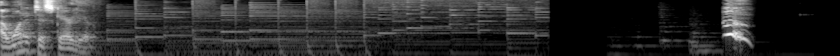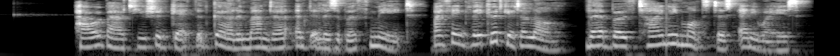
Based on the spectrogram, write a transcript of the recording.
I wanted to scare you. How about you should get that girl Amanda and Elizabeth meet? I think they could get along. They're both tiny monsters anyways.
